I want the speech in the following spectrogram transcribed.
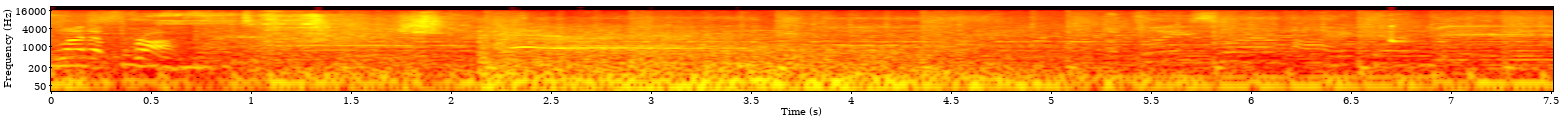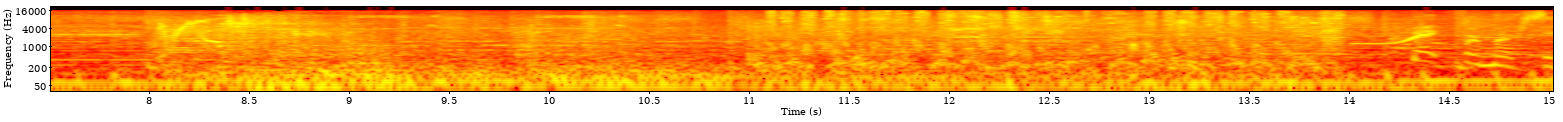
Blood of Frost! for mercy.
